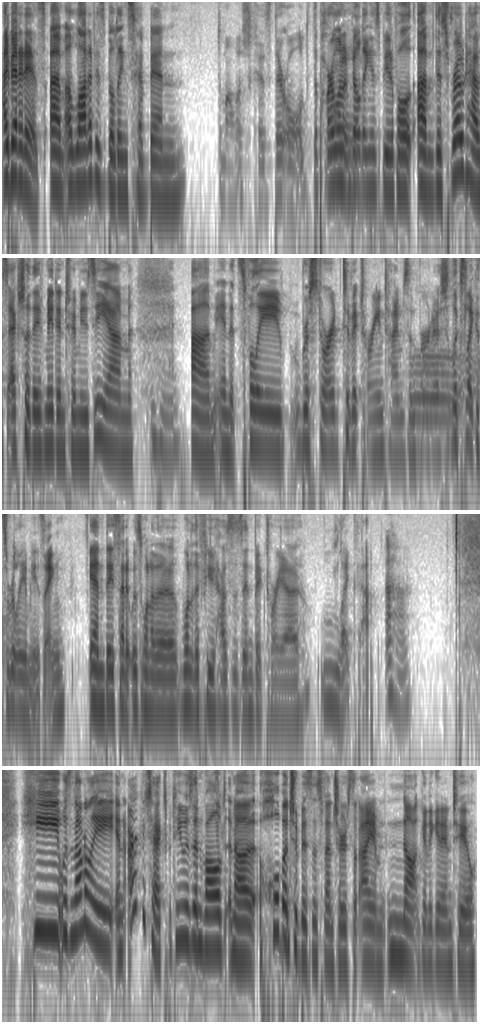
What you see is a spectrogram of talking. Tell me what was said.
I bet it is. Um, a lot of his buildings have been demolished because they're old. The Parliament Right. building is beautiful. Um, this roadhouse, actually, they've made into a museum, Mm-hmm. um, and it's fully restored to Victorian times and furnished. It looks like it's really amazing. And they said it was one of the one of the few houses in Victoria like that. Uh huh. He was not only an architect, but he was involved in a whole bunch of business ventures that I am not going to get into.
